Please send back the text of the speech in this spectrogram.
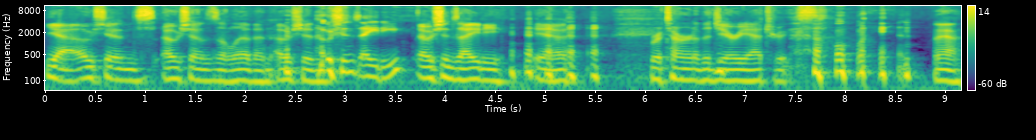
Yeah, Ocean's Ocean's Eleven, Ocean Ocean's 80. Ocean's Eighty. Yeah, Return of the Geriatrics. Oh man. Yeah.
